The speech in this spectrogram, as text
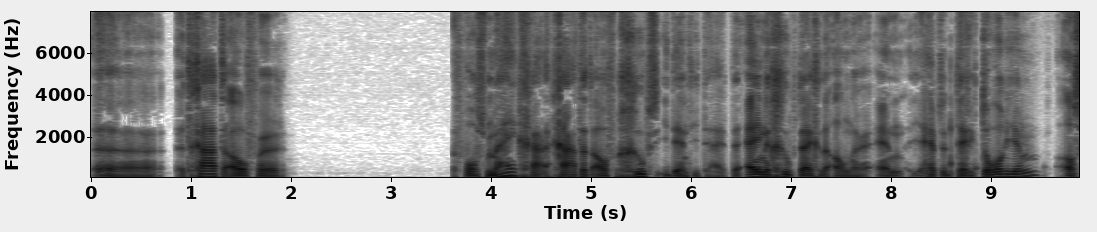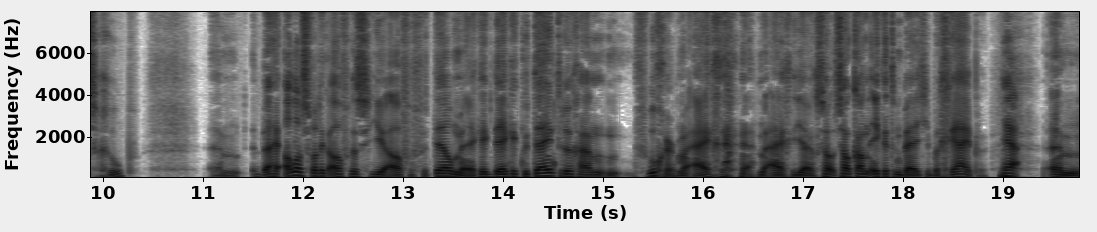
eh, het gaat over. Volgens mij ga- gaat het over groepsidentiteit. De ene groep tegen de ander. En je hebt een territorium als groep. Ehm, bij alles wat ik overigens hierover vertel, merk ik, denk ik meteen terug aan vroeger, mijn eigen, mijn eigen jeugd. Zo, zo kan ik het een beetje begrijpen. Ja. Ehm,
